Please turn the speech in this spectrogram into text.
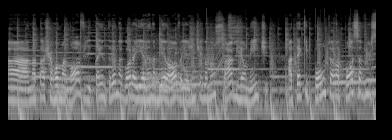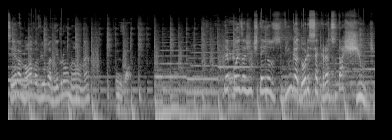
a Natasha Romanoff e tá entrando agora aí Helena Bielova e a gente ainda não sabe realmente até que ponto ela possa vir ser a nova Viúva Negra ou não, né? Exato. Depois é. a gente tem os Vingadores Secretos da Shield.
